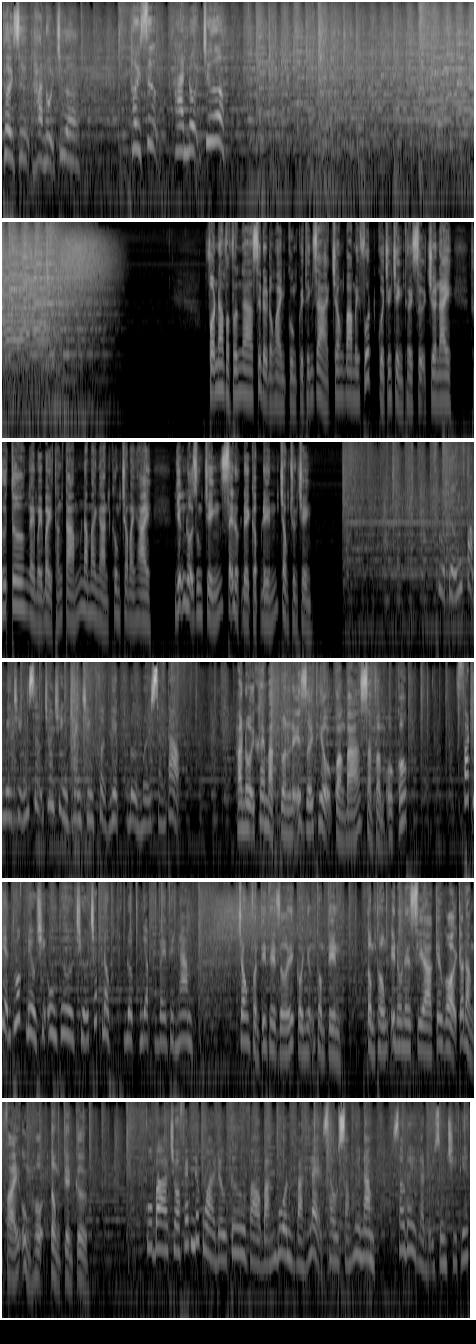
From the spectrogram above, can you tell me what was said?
Thời sự Hà Nội trưa. Thời sự Hà Nội trưa. Võ Nam và Phương Nga sẽ được đồng hành cùng quý thính giả trong 30 phút của chương trình Thời sự trưa nay, thứ tư ngày 17 tháng 8 năm 2022. Những nội dung chính sẽ được đề cập đến trong chương trình. Thủ tướng Phạm Minh Chính dự chương trình hành trình khởi nghiệp đổi mới sáng tạo. Hà Nội khai mạc tuần lễ giới thiệu quảng bá sản phẩm ô cốp. Phát hiện thuốc điều trị ung thư chứa chất độc được nhập về Việt Nam. Trong phần tin thế giới có những thông tin, Tổng thống Indonesia kêu gọi các đảng phái ủng hộ tổng tuyển cử. Cuba cho phép nước ngoài đầu tư vào bán buôn bán lẻ sau 60 năm. Sau đây là nội dung chi tiết.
